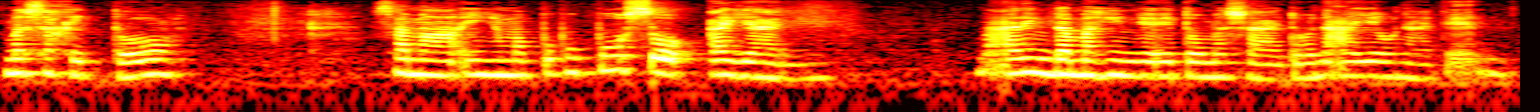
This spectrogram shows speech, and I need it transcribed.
masakit to. Sa mga inyong mapupuso, ayan. Maaring damahin nyo ito masyado na ayaw natin.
